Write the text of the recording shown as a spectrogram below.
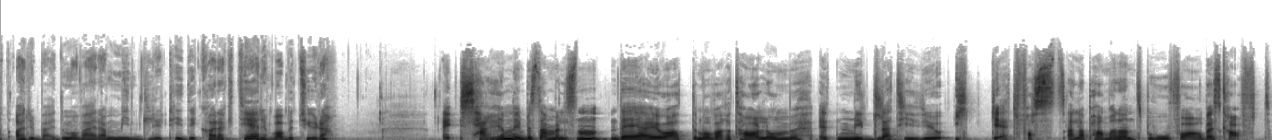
at arbeidet må være av midlertidig karakter? Hva betyr det? Kjernen i bestemmelsen det er jo at det må være tale om et midlertidig og ikke et fast eller permanent behov for arbeidskraft.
